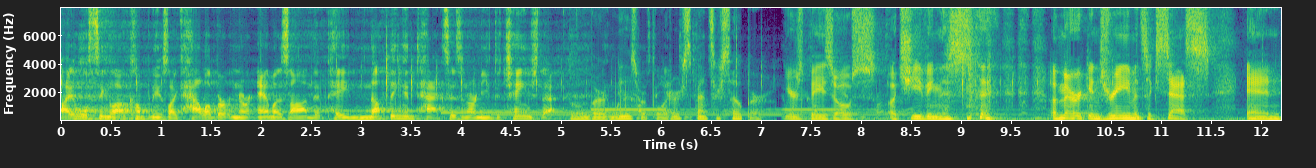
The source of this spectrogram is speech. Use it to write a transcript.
I will single out companies like Halliburton or Amazon that pay nothing in taxes and are need to change that. Bloomberg News reporter Spencer Soper. Here's Bezos achieving this American dream and success, and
